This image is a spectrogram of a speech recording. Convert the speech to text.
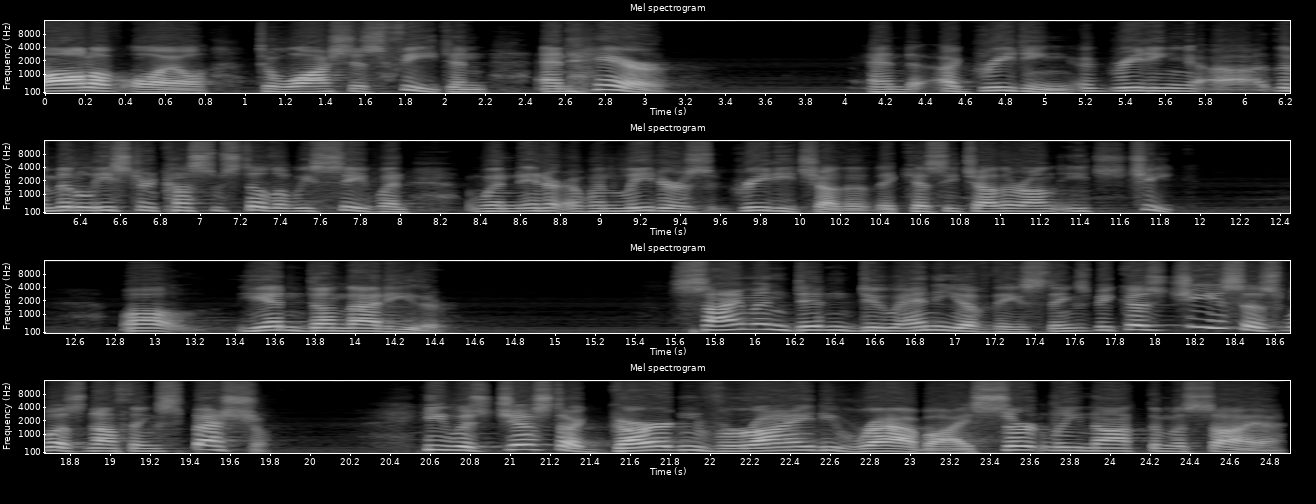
olive oil to wash his feet, and, and hair, and a greeting, a greeting, uh, the Middle Eastern custom still that we see when, when, inter, when leaders greet each other, they kiss each other on each cheek. Well, he hadn't done that either. Simon didn't do any of these things because Jesus was nothing special. He was just a garden variety rabbi, certainly not the Messiah.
